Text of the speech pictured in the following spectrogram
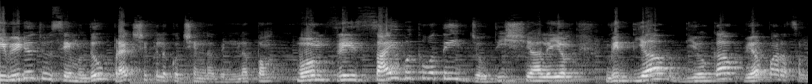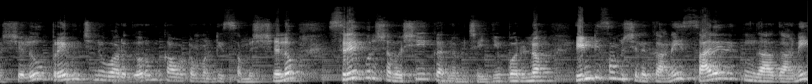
ఈ వీడియో చూసే ముందు ప్రేక్షకులకు చిన్న విన్నపం. ఓం శ్రీ సాయి భగవతి జ్యోతిష్యాలయం. విద్య ఉద్యోగ వ్యాపార సమస్యలు ప్రేమించిన వారు దూరం కావటం వంటి సమస్యలు స్త్రీ పురుష వశీకరణం చెయ్యబడిన ఇంటి సమస్యలు కానీ శారీరకంగా కానీ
